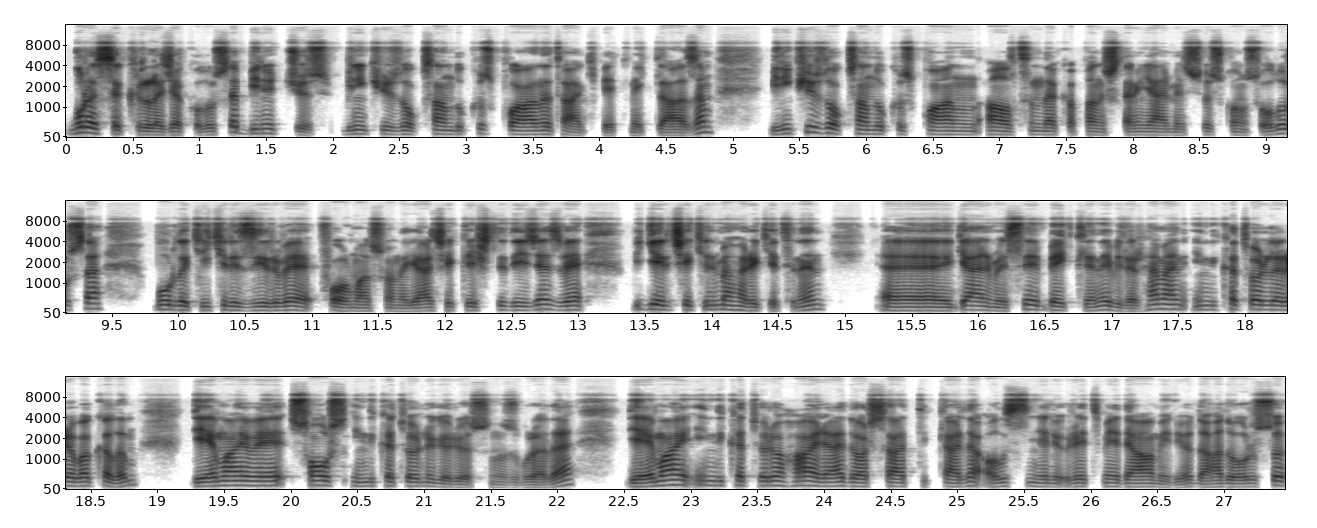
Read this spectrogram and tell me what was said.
Burası kırılacak olursa 1300, 1299 puanı takip etmek lazım. 1299 puanın altında kapanışların gelmesi söz konusu olursa buradaki ikili zirve formasyonu gerçekleşti diyeceğiz ve bir geri çekilme hareketinin e, gelmesi beklenebilir. Hemen indikatörlere bakalım. DMI ve Source indikatörünü görüyorsunuz burada. DMI indikatörü hala 4 saatliklerde alış sinyali üretmeye devam ediyor. Daha doğrusu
